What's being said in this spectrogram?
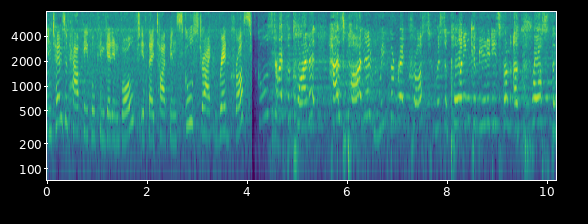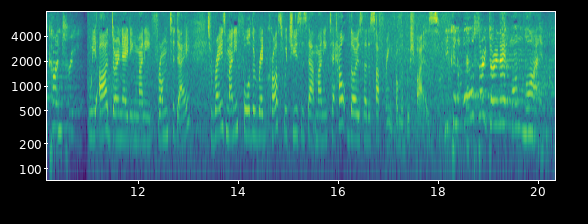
In terms of how people can get involved, if they type in School Strike Red Cross, School Strike for Climate has partnered with the Red Cross who are supporting communities from across the country. We are donating money from today to raise money for the Red Cross, which uses that money to help those that are suffering from the bushfires. You can also donate online.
